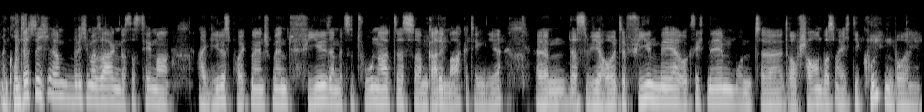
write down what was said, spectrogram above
Und grundsätzlich ähm, würde ich immer sagen, dass das Thema agiles Projektmanagement viel damit zu tun hat, dass ähm, gerade im Marketing hier, ähm, dass wir heute viel mehr Rücksicht nehmen und äh, darauf schauen, was eigentlich die Kunden wollen.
